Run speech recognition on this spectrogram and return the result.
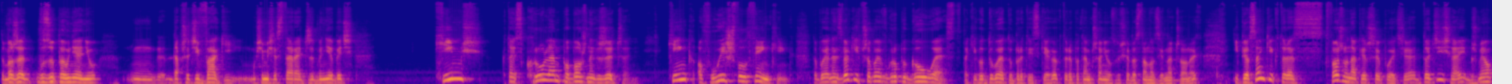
To może w uzupełnieniu mm, dla przeciwwagi musimy się starać, żeby nie być kimś, kto jest królem pobożnych życzeń King of Wishful Thinking. To był jeden z wielkich przebojów grupy Go West, takiego duetu brytyjskiego, który potem przeniósł się do Stanów Zjednoczonych. I piosenki, które stworzył na pierwszej płycie, do dzisiaj brzmią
